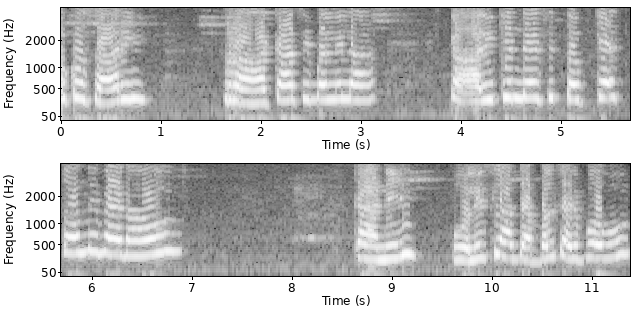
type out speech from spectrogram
ఒక్కోసారి రాకాసి బల్లిలా కాలి కిందేసి తొక్కేస్తోంది మేడం. కానీ పోలీసులు ఆ దెబ్బలు సరిపోవు.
